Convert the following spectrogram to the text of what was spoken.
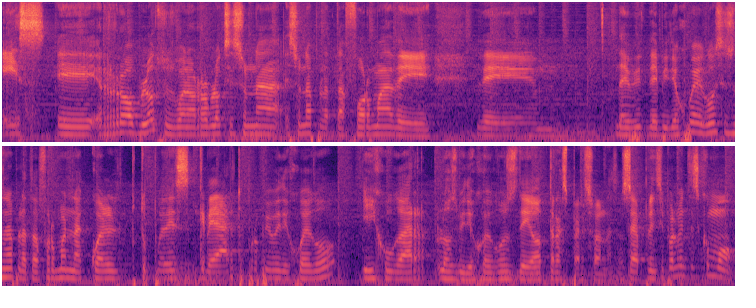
es eh, Roblox. Pues bueno, Roblox es una, es una plataforma de, de, de, de videojuegos, es una plataforma en la cual tú puedes crear tu propio videojuego y jugar los videojuegos de otras personas. O sea, principalmente es como,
